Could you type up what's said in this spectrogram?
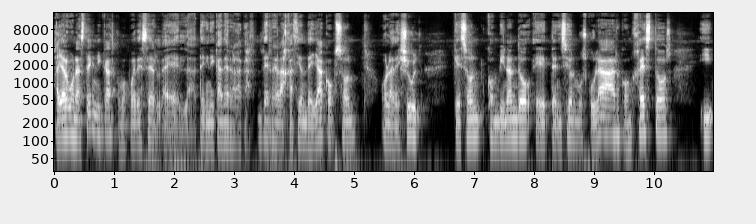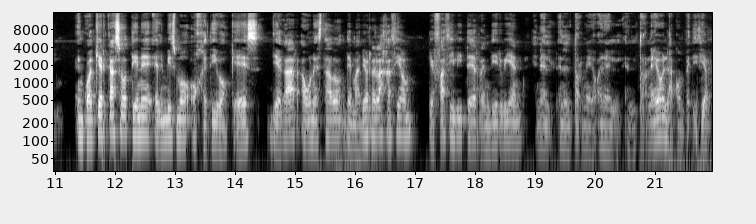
Hay algunas técnicas, como puede ser la, técnica de, relajación de Jacobson o la de Schultz, que son combinando eh, tensión muscular con gestos y en cualquier caso tiene el mismo objetivo, que es llegar a un estado de mayor relajación que facilite rendir bien en el, torneo, en el, torneo, en la competición,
